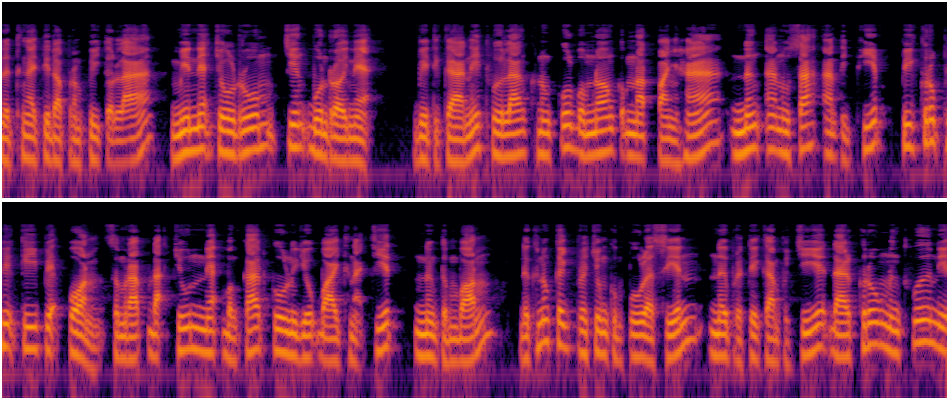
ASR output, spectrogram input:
នៅថ្ងៃទី17ដុល្លារមានអ្នកចូលរួមជាង400នាក់វេទិកានេះធ្វើឡើងក្នុងគោលបំណងកំណត់បញ្ហា និងអនុសាសន៍អន្តរភាពពីគ្រប់ភាគីពាក់ព័ន្ធសម្រាប់ដាក់ជូនអ្នកបង្កើតគោលនយោបាយថ្នាក់ជាតិនិងតំបន់នៅក្នុងកិច្ចប្រជុំកំពូលអាស៊ាន នៅប្រទេសកម្ពុជាដែលគ្រោងនឹងធ្វើនា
